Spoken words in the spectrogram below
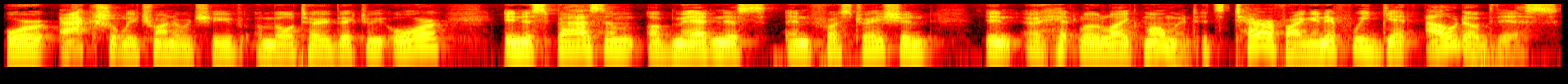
or actually trying to achieve a military victory, or in a spasm of madness and frustration in a Hitler like moment. It's terrifying. And if we get out of this,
